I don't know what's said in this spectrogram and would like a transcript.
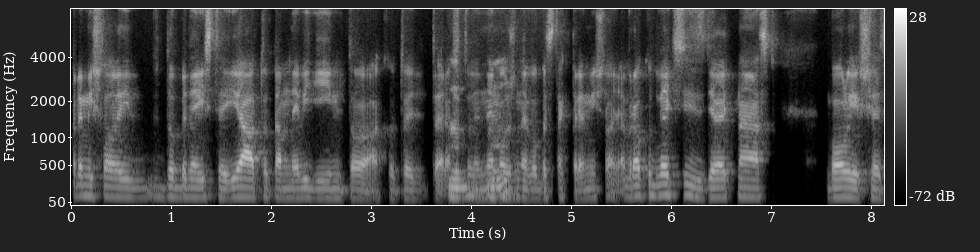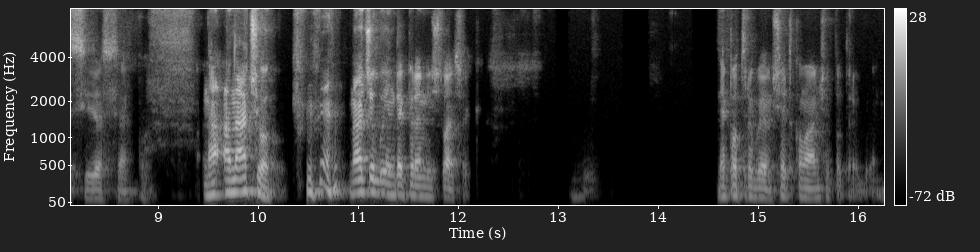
premýšľali v dobe neistej, ja to tam nevidím, to ako to je teraz, to je mhm. nemožné vôbec tak premýšľať. A v roku 2019 boli všetci zase ako, na, a na čo? na čo budem tak premýšľať? Však? Nepotrebujem, všetko mám, čo potrebujem.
